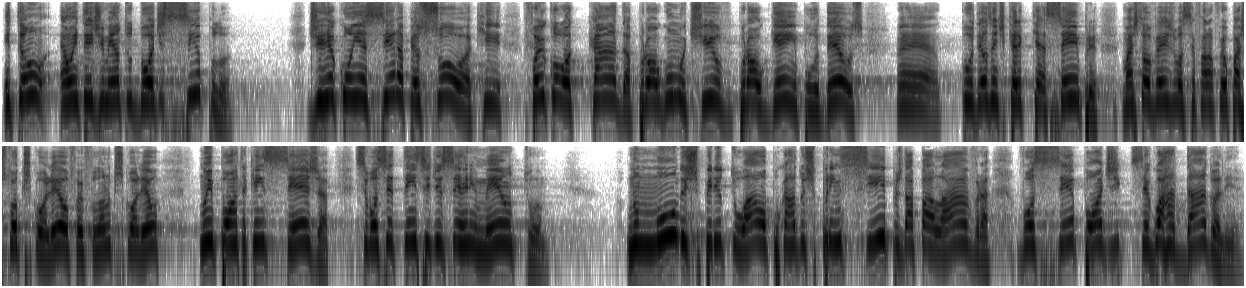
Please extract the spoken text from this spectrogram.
Então, é um entendimento do discípulo, de reconhecer a pessoa que foi colocada por algum motivo, por alguém, por Deus. É, por Deus a gente quer que é sempre, mas talvez você fale, foi o pastor que escolheu, foi fulano que escolheu. Não importa quem seja, se você tem esse discernimento, no mundo espiritual, por causa dos princípios da palavra, você pode ser guardado ali.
